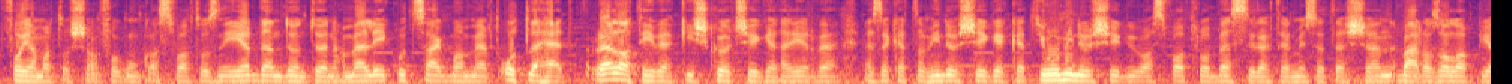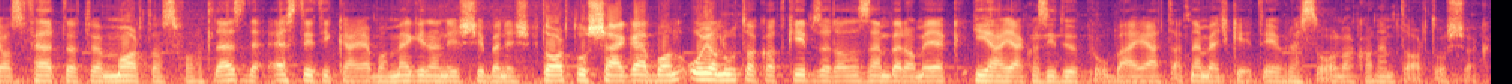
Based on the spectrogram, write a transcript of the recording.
folyamatosan fogunk aszfaltozni érden, döntően a mellékutcákban, mert ott lehet relatíve kis költséggel elérve ezeket a minőségeket. Jó minőségű aszfaltról beszélek természetesen, bár az alapja az feltétlenül mart aszfalt lesz, de esztétikájában, megjelenésében és tartóságában olyan utakat képzel az ember, amelyek kiállják az időpróbát próbáját, tehát nem egy-két évre szólnak, hanem tartósak.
